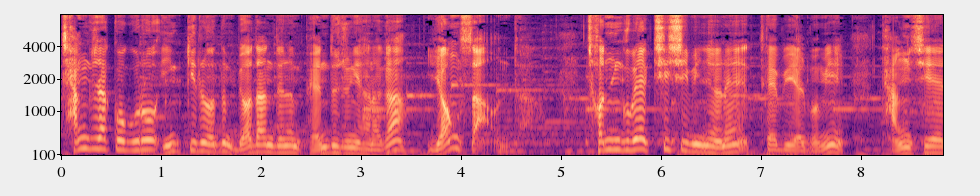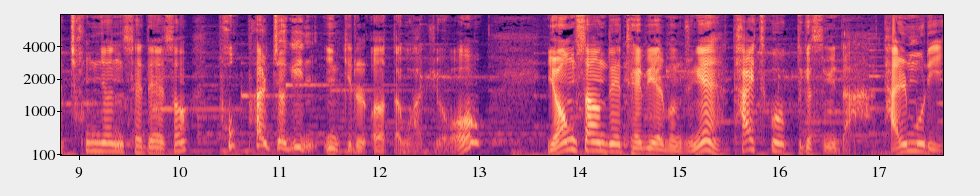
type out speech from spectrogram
창작곡으로 인기를 얻은 몇 안 되는 밴드 중에 하나가 영사운드. 1972년에 데뷔 앨범이 당시의 청년 세대에서 폭발적인 인기를 얻었다고 하죠. 영사운드의 데뷔 앨범 중에 타이틀곡 듣겠습니다. 달무리.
